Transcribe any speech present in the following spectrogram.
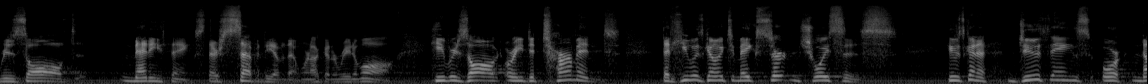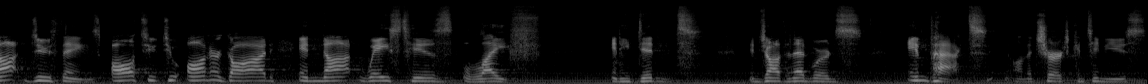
resolved many things. There's 70 of them. We're not going to read them all. He resolved or he determined that he was going to make certain choices he was going to do things or not do things, all to, to honor God and not waste his life. And he didn't. And Jonathan Edwards' impact on the church continues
